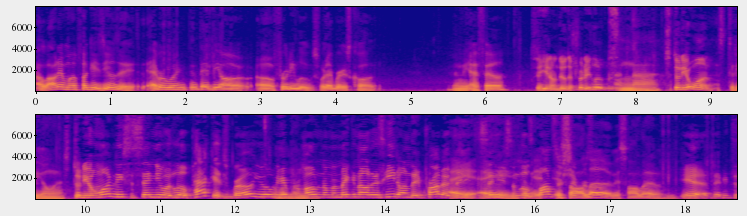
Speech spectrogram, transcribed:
A lot of motherfuckers use it. Everyone think they be on uh, Fruity Loops, whatever it's called. I mean, FL? So you don't do the Fruity Loops? Nah, Studio One. Studio One. Studio One needs to send you a little package, bro. You over oh, here no, no. promoting them and making all this heat on their product. they need to send hey, you some little sponsorship. it's all love. It's all love. Yeah, they need to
